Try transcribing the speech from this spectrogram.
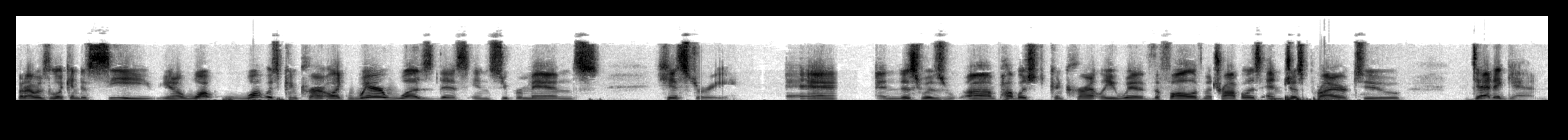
But I was looking to see, you know, what what was concurrent, like where was this in Superman's history, and and this was uh, published concurrently with the fall of Metropolis and just prior to Dead Again,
